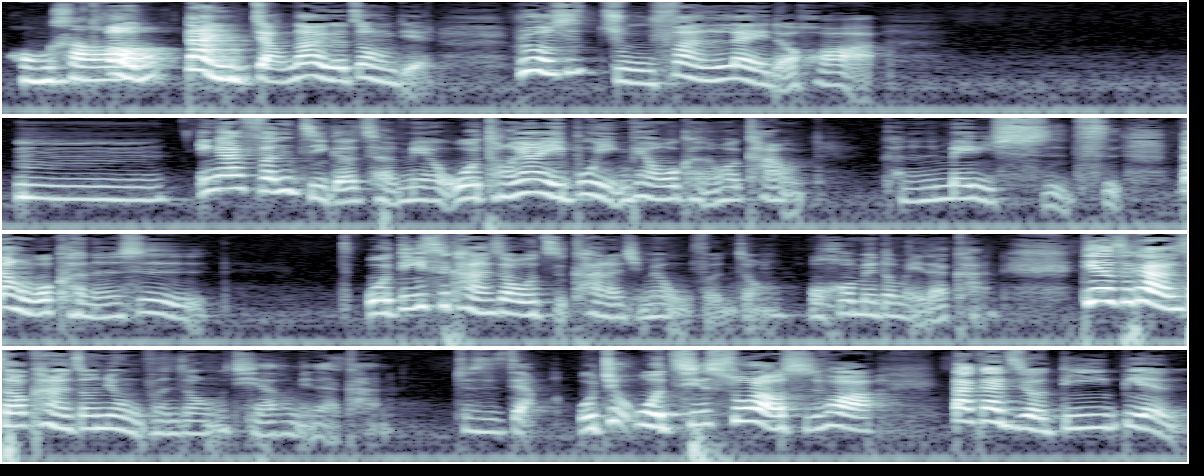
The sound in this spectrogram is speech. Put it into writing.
红烧哦，但你讲到一个重点，如果是煮饭类的话，嗯，应该分几个层面。我同样一部影片，我可能会看，可能是 maybe 十次，但我可能是我第一次看的时候，我只看了前面五分钟，我后面都没在看。第二次看的时候，看了中间五分钟，其他都没在看，就是这样。我就我其实说老实话，大概只有第一遍。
